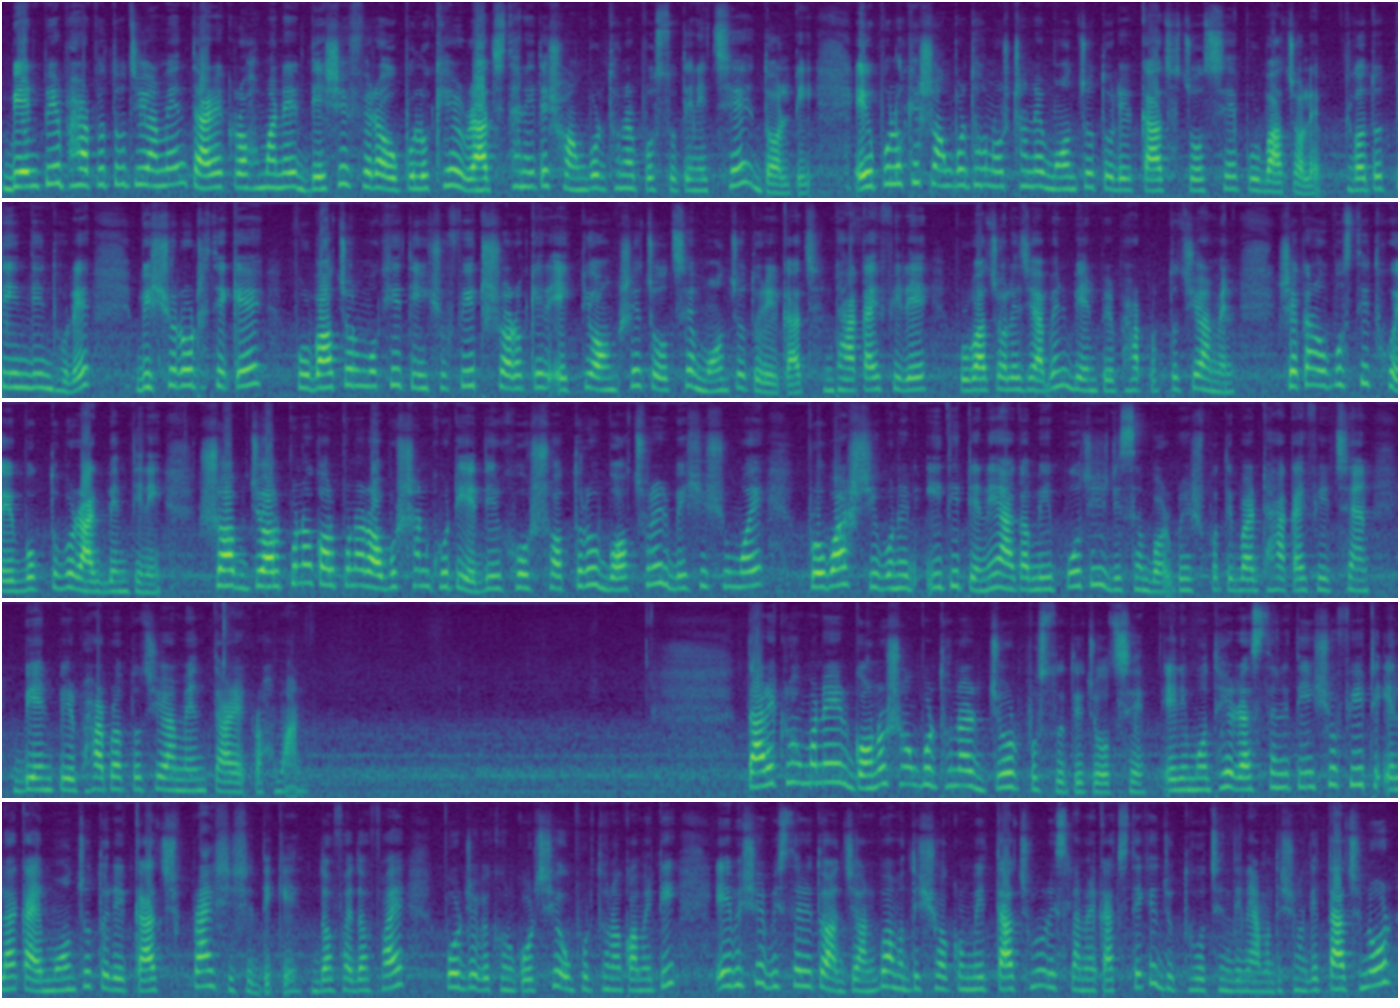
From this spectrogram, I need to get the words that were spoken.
বিএনপির ভারপ্রাপ্ত চেয়ারম্যান তারেক রহমানের দেশে ফেরা উপলক্ষে রাজধানীতে সংবর্ধনার প্রস্তুতি নিচ্ছে দলটি। এই উপলক্ষে সংবর্ধনা অনুষ্ঠানের মঞ্চ তৈরির কাজ চলছে পূর্বাচলে। গত তিন দিন ধরে বিশ্ব রোড থেকে পূর্বাচলমুখী তিনশো ফিট সড়কের একটি অংশে চলছে মঞ্চ তৈরির কাজ। ঢাকায় ফিরে পূর্বাচলে যাবেন বিএনপির ভারপ্রাপ্ত চেয়ারম্যান। সেখানে উপস্থিত হয়ে বক্তব্য রাখবেন তিনি। সব জল্পনা কল্পনার অবসান ঘটিয়ে দীর্ঘ সতেরো বছরের বেশি সময় প্রবাস জীবনের ইতি টেনে আগামী পঁচিশ ডিসেম্বর বৃহস্পতিবার ঢাকায় ফিরছেন বিএনপির ভারপ্রাপ্ত চেয়ারম্যান তারেক রহমান। তারেক রহমানের গণসংবর্ধনার জোর প্রস্তুতি চলছে। এরই মধ্যে রাজধানীর তিনশো ফিট এলাকায় মঞ্চ তৈরির কাজ প্রায় শেষের দিকে। দফায় দফায় পর্যবেক্ষণ করছে অভ্যর্থনা কমিটি। এ বিষয়ে বিস্তারিত আজ জানব। আমাদের সহকর্মী তাজনুর ইসলামের কাছ থেকে যুক্ত হচ্ছেন তিনি আমাদের সঙ্গে। তাজনুর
